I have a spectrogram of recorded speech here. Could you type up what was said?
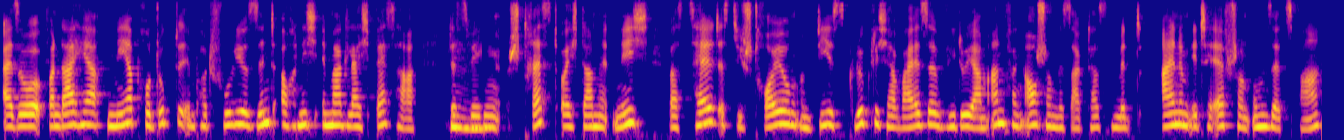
Also von daher, mehr Produkte im Portfolio sind auch nicht immer gleich besser. Deswegen mhm. stresst euch damit nicht. Was zählt, ist die Streuung und die ist glücklicherweise, wie du ja am Anfang auch schon gesagt hast, mit einem ETF schon umsetzbar.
